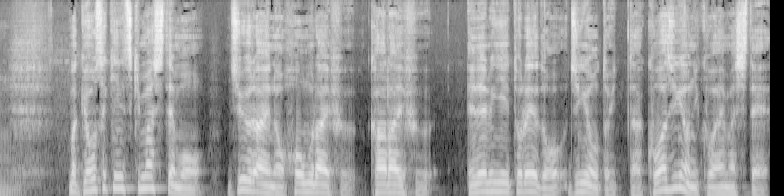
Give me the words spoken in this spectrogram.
うん、まあ、業績につきましても、従来のホームライフ、カーライフ、エネルギートレード事業といったコア事業に加えまして、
